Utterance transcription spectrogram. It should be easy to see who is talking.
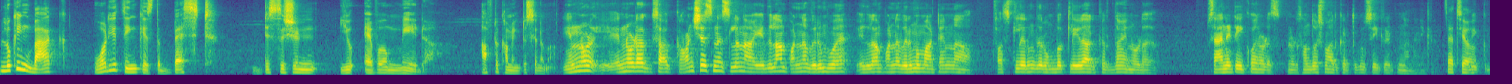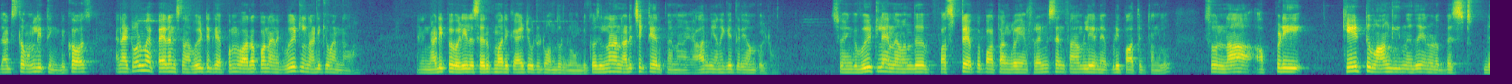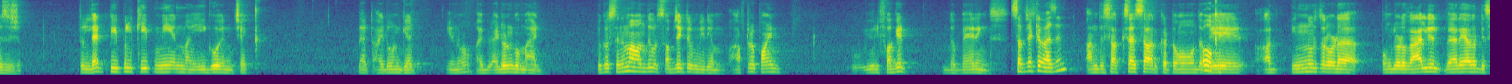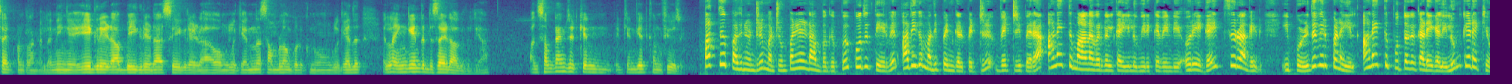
Speaker 1: Looking back, what do you think is the best decision you ever made after coming to cinema?
Speaker 2: என்னோட என்னோட கான்ஷியஸ்னஸில் நான் எதெல்லாம் பண்ண விரும்புவேன் எதெல்லாம் பண்ண விரும்ப மாட்டேன்னு நான் ஃபர்ஸ்ட்ல இருந்து ரொம்ப கிளியராக இருக்கிறது தான் என்னோட சானிட்டிக்கும் என்னோட என்னோட சந்தோஷமாக இருக்கிறதுக்கும் சீக்ரெட்னு நான் நினைக்கிறேன்
Speaker 1: That's your
Speaker 2: that's the only thing because and I told my parents நான் வீட்டுக்கு எப்பவுமே வரப்போ நான் எனக்கு வீட்டில் நடிக்க வேண்டாம் எனக்கு நடிப்பை வெளியில் செருப்பு மாதிரி கழட்டி விட்டுட்டு வந்துருக்கணும். பிகாஸ் இல்லை நான் நடிச்சுக்கிட்டே இருப்பேன். நான் யாருன்னு எனக்கே தெரியாமல் போயிடும். ஸோ எங்கள் வீட்டில் என்னை வந்து ஃபஸ்ட்டு எப்போ பார்த்தாங்களோ என் ஃப்ரெண்ட்ஸ் அண்ட் ஃபேமிலி என்னை எப்படி பார்த்துக்கிட்டாங்களோ ஸோ நான் அப்படி கேட்டு வாங்கினது என்னோட best decision to let people keep me and my ego in check that I don't get you know I I don't go mad because cinema வந்து ஒரு subjective medium after point you will forget the bearings
Speaker 1: subjective as in?
Speaker 2: அந்த சக்ஸஸாக இருக்கட்டும் இந்த வே இன்னொருத்தரோட உங்களோட value வேற யாரோ டிசைட் பண்ணுறாங்கல்ல நீங்கள் ஏ கிரேடா பி கிரேடா சி கிரேடா உங்களுக்கு என்ன சம்பளம் கொடுக்கணும் உங்களுக்கு எது எல்லாம் இங்கேருந்து டிசைட் ஆகுது இல்லையா அது sometimes it can it can get confusing
Speaker 3: பத்து பதினொன்று மற்றும் பன்னிரெண்டாம் வகுப்பு பொதுத் தேர்வில் அதிக மதிப்பெண்கள் பெற்று வெற்றி பெற அனைத்து மாணவர்கள் கையிலும் இருக்க வேண்டிய ஒரே கைட் சுறா கைட் இப்பொழுது விற்பனையில் அனைத்து புத்தக கடைகளிலும் கிடைக்கும்.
